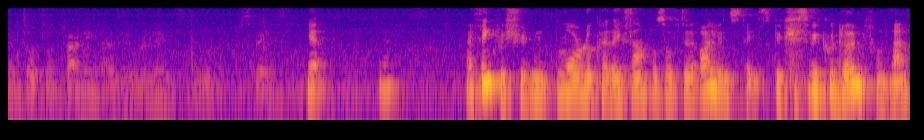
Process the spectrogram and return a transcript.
and total planning as it relates to space. Yeah. Yeah. I think we should more look at examples of the island states because we could learn from that.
